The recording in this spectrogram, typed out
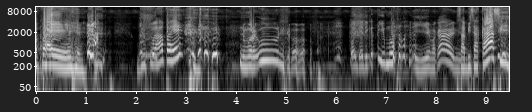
apa eh? Butuh apa eh? Nomor uno. kok jadi ke timur iya makanya. Saya bisa kasih.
